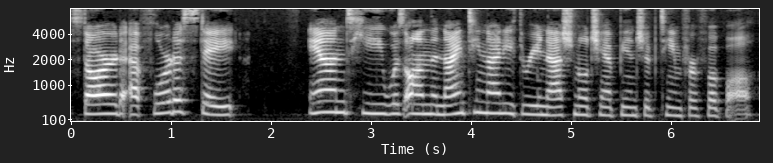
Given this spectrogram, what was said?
starred at Florida State and he was on the 1993 national championship team for football.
